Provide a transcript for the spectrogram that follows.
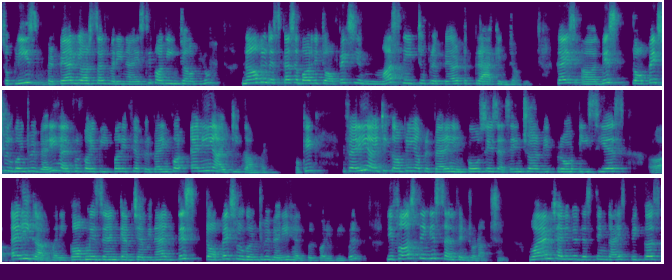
So please prepare yourself very nicely for the interview. Now we'll discuss about the topics you must need to prepare to crack interview. Guys, uh, these topics will going to be very helpful for you people if you're preparing for any IT company. Okay. If any IT company you're preparing Infosys, Accenture, Wipro, TCS, uh, any company, Cognizant, Capgemini, these topics will going to be very helpful for you people. The first thing is self-introduction. Why I'm telling you this thing, guys, because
